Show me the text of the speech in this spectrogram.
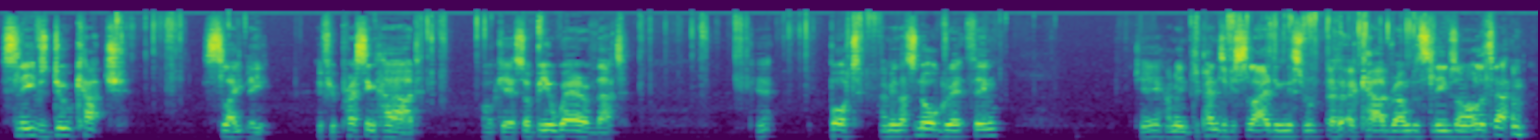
sleeves do catch slightly if you're pressing hard okay so be aware of that okay. But I mean that's no great thing Okay, I mean, it depends if you're sliding this a card round with sleeves on all the time.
